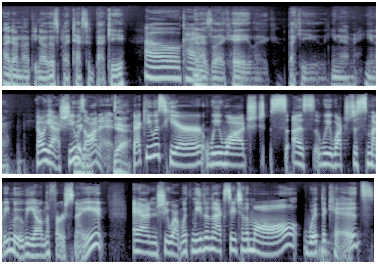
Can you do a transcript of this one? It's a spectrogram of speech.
I don't know if you know this, but I texted Becky Oh, okay. and I was like, hey, like Becky, you never, you know. Oh yeah, she was on it. Yeah. Becky was here. We watched us we watched a smutty movie on the first night and she went with me the next day to the mall with the kids.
